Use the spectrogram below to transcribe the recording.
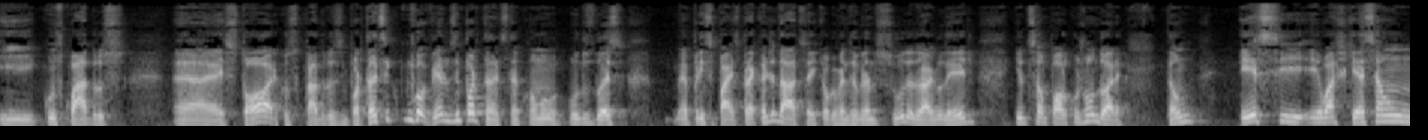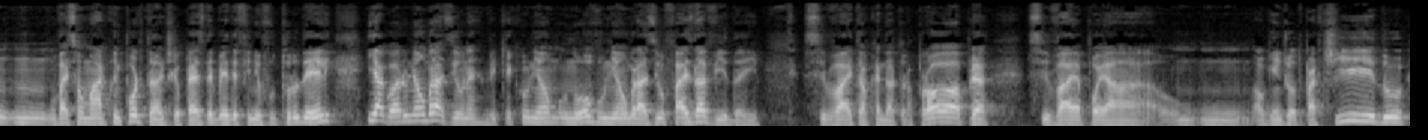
E com os quadros é, históricos, quadros importantes e com governos importantes, né, como um dos dois principais pré-candidatos, que é o governo do Rio Grande do Sul, Eduardo Leide, e o de São Paulo com João Dória. Então, esse, eu acho que esse é um, um, vai ser um marco importante. O PSDB definiu o futuro dele e agora União Brasil, né? Ver o que, que o, União, o novo União Brasil faz da vida aí. Se vai ter uma candidatura própria, se vai apoiar um, um, alguém de outro partido.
